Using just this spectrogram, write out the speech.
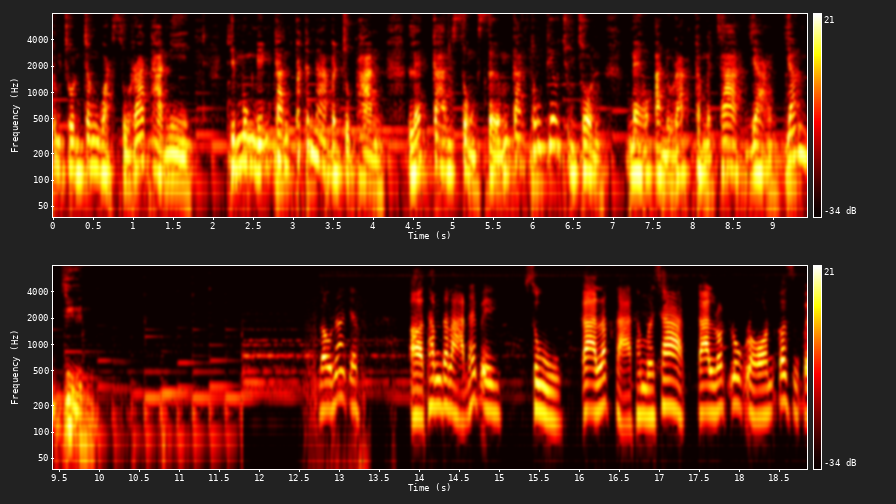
ชุมชนจังหวัดสุราษฎร์ธานี ที่มุ่งเน้นการพัฒนาบรรจุภัณฑ์และการส่งเสริมการท่องเที่ยวชุมชน แนวอนุรักษ์ธรรมชาติอย่างยั่งยืน เราน่าจะทำตลาดให้ไปสู่ การรักษาธรรมชาติ การลดโลกร้อนก็สื่อไป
